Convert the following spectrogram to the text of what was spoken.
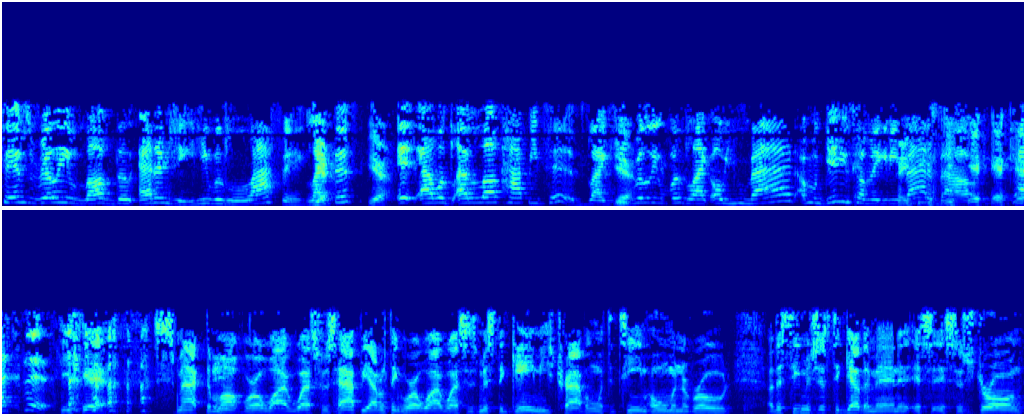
Thibs really loved the energy. He was laughing like yeah. this. Yeah. It. I was. I love Happy Thibs. Like he Yeah. really was like, "Oh, you mad? I'm gonna give you something to be mad about. Yeah. Catch this." yeah, smacked them up. Worldwide West was happy. I don't think Worldwide West has missed a game. He's traveling with the team home and the road. Uh, this team is just together, man. It- It's it's a strong,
